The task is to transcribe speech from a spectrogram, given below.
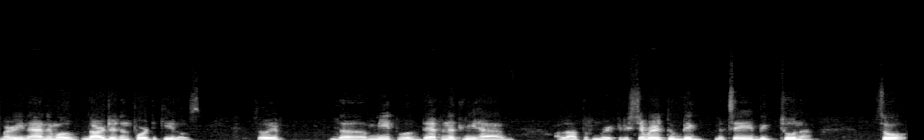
marine animal larger than 40 kilos. So if the meat will definitely have a lot of mercury, similar to big, let's say, big tuna. So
